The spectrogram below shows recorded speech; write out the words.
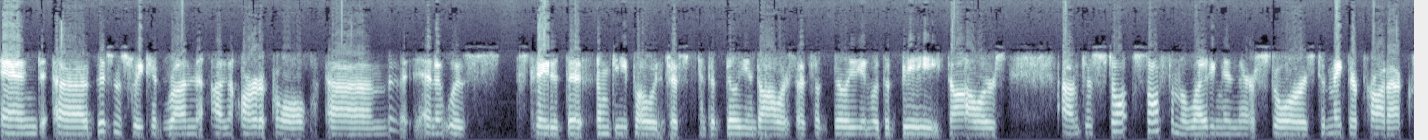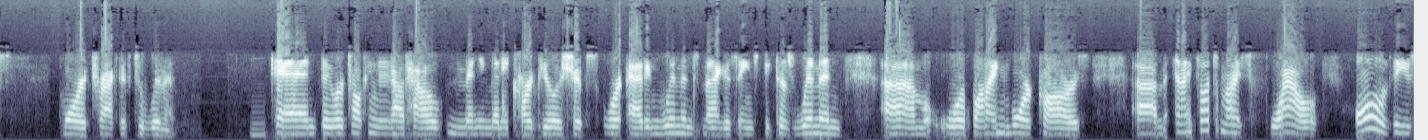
and uh, Business Week had run an article, um, and it was stated that Home Depot had just spent a billion dollars. That's a billion with a B dollars um, to stop, soften the lighting in their stores to make their products more attractive to women. And they were talking about how many, many car dealerships were adding women's magazines because women um, were buying more cars. Um, and I thought to myself, wow, all of these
